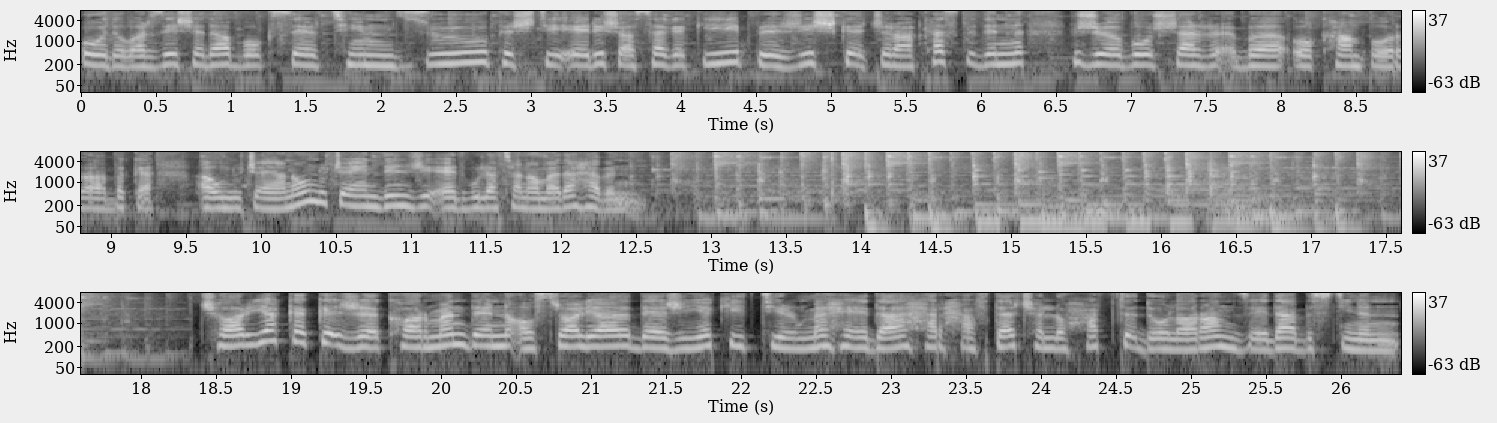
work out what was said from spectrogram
او دو ورزش دا بوکسر تیم زو پشتی ایریش سگکی پجیشک چرا کست دن جبو شر به او کامپو را بکه. او نوچه یانا و نوچه دنجی اید بولتن آمده هبن. چاریکک ج کارمندن استرالیا ده یکی تیرمه ده هر هفته چلو هفت دلاران زیده بستینن.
